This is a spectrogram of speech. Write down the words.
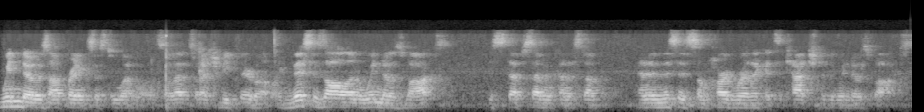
Windows operating system level. So that's what I should be clear about. Like this is all in a Windows box, this step seven kind of stuff. And then this is some hardware that gets attached to the Windows box.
